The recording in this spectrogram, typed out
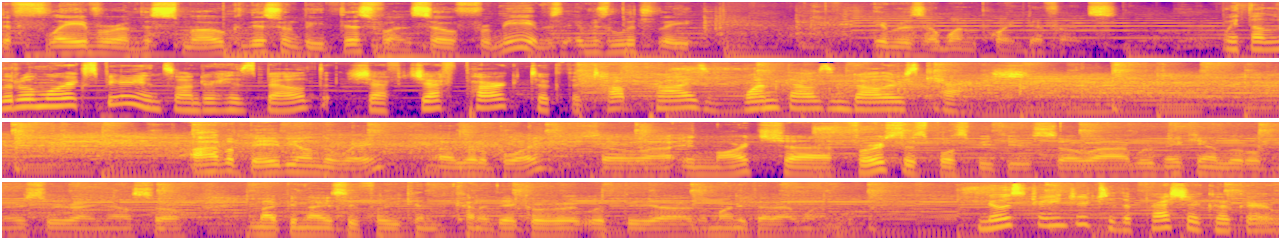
the flavor of the smoke, this one beat this one. So for me, it was, it was literally, it was a one point difference. With a little more experience under his belt, Chef Jeff Park took the top prize of $1,000 cash. I have a baby on the way, a little boy. So uh, in March, uh, first is supposed to be due. So uh, we're making a little nursery right now. So it might be nice if we can kind of decorate it with the, uh, the money that I won. No stranger to the pressure cooker,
